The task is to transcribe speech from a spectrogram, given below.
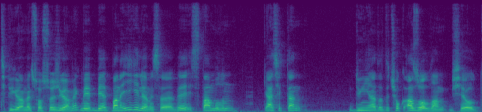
tipi görmek, sosyoloji görmek ve ve bana iyi geliyor mesela. Ve İstanbul'un gerçekten dünyada da çok az olan bir şey oldu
